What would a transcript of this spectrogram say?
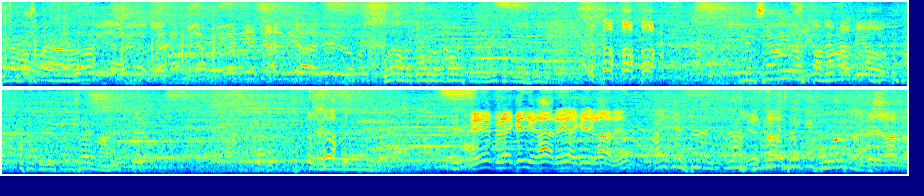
Una cosa para el ganador. Bueno, Ricardo, otra vez Me sabe hasta Sí, contenta, mal. tío. Me sabe mal, ¿eh? Pero. eh, Eh, pero hay que llegar, eh, hay que llegar, eh. hay que estar ahí. Las Ahí está. finales hay que Hay que jugarlas. llegarla,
